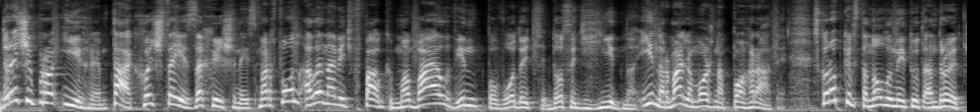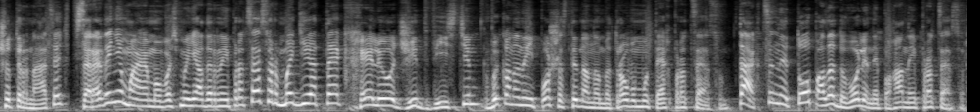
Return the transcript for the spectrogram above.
До речі, про ігри. Так, хоч це і захищений смартфон, але навіть в PUBG Mobile він поводить досить гідно і нормально можна пограти. З коробки встановлений тут Android 14. Всередині маємо восьмиядерний процесор Mediatek Helio G200, виконаний по 6-нанометровому техпроцесу. Так, це не топ, але доволі непоганий процесор,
